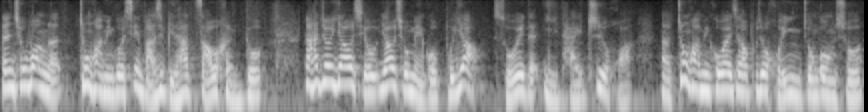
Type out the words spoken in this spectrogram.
但却忘了中华民国宪法是比他早很多。那他就要求要求美国不要所谓的以台制华。那中华民国外交部就回应中共说，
